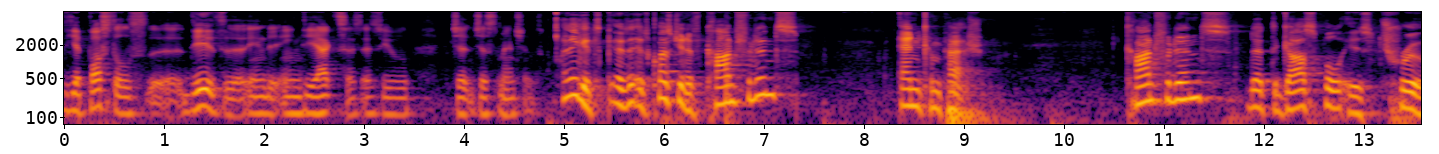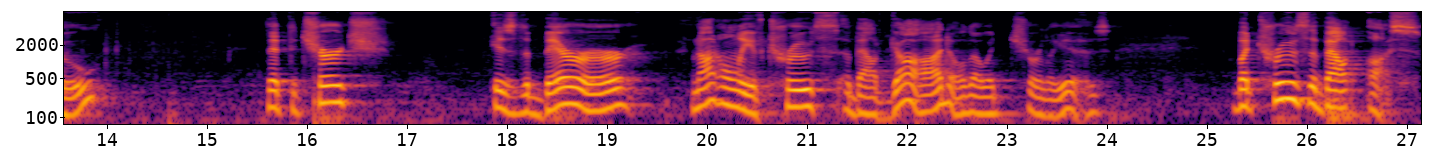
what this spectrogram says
the apostles uh, did in, the, in the Acts, as, as you ju just mentioned? I think it's, it's a question of confidence and compassion. Confidence that the gospel is true, that the church is the bearer not only of truths about God, although it surely is, but truths about us.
